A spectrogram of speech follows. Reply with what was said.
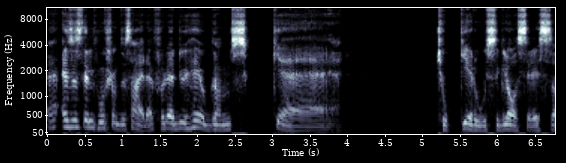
eh, jeg syns det er litt morsomt du sier det, for det, du har jo ganske tjukke roseglass i disse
